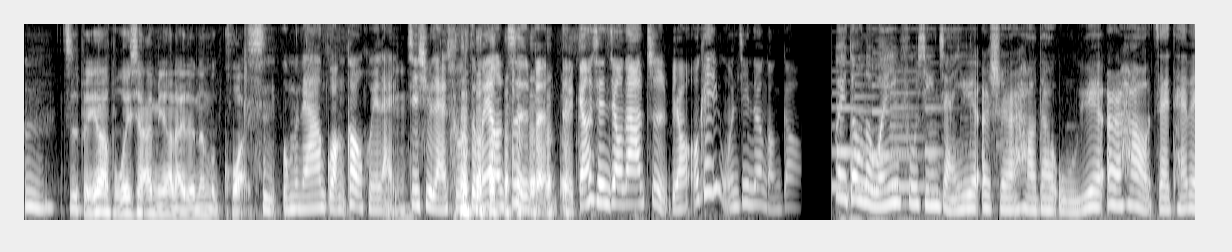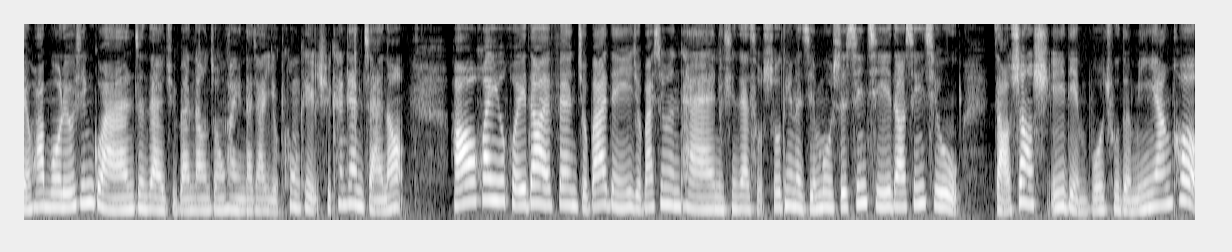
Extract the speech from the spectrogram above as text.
嗯，治本药不会像安眠药来的那么快。是我们等下广告回嗯来继续来说怎么样治本。对，刚刚先教大家治标。OK，我们进一段广告。会动的文艺复兴展一月二十二号到五月二号，在台北花博流行馆正在举办当中，欢迎大家有空可以去看看展哦。好，欢迎回到 FM 九八点一九八新闻台。你现在所收听的节目是星期一到星期五早上十一点播出的《名扬后》，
